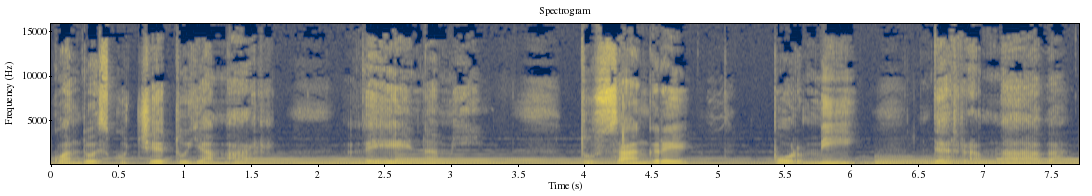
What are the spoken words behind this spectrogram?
cuando escuché tu llamar. Ven a mí, tu sangre por mí derramada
